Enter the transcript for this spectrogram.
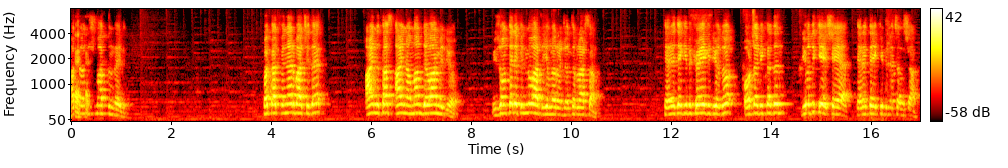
Hatta düşme hattındaydık. Fakat Fenerbahçe'de aynı tas aynı hamam devam ediyor. Vizontele filmi vardı yıllar önce hatırlarsan. TRT gibi köye gidiyordu. Orada bir kadın diyordu ki şeye TRT ekibinde çalışan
